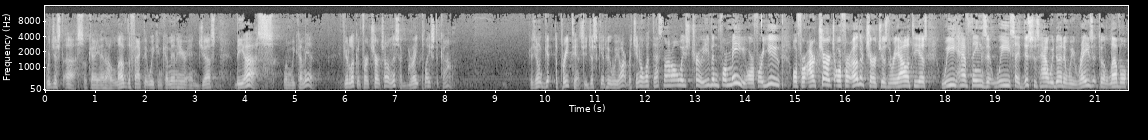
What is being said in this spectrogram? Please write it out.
We're just us, okay? And I love the fact that we can come in here and just be us when we come in. If you're looking for a church home, this is a great place to come. Because you don't get the pretense, you just get who we are. But you know what? That's not always true. Even for me, or for you, or for our church, or for other churches, the reality is we have things that we say, this is how we do it, and we raise it to a level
